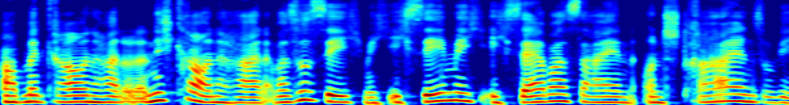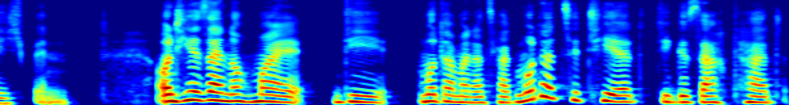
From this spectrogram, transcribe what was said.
ob mit grauen Haaren oder nicht grauen Haaren, aber so sehe ich mich. Ich sehe mich, ich selber sein und strahlen, so wie ich bin. Und hier sei nochmal die Mutter meiner zweiten Mutter zitiert, die gesagt hat,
